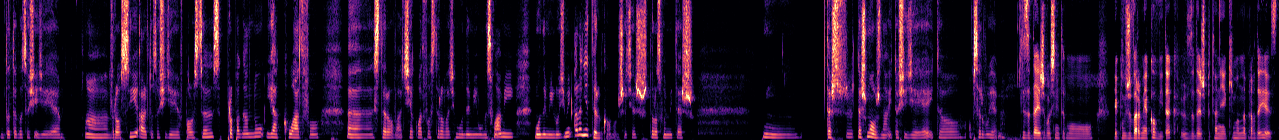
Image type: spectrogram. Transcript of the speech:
do tego, co się dzieje w Rosji, ale to, co się dzieje w Polsce z propagandą, jak łatwo e, sterować, jak łatwo sterować młodymi umysłami, młodymi ludźmi, ale nie tylko, bo przecież dorosłymi też, mm, też, też można i to się dzieje i to obserwujemy. Ty zadajesz właśnie temu, jak mówisz, Warmiakowi, tak? Zadajesz pytanie, kim on naprawdę jest.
